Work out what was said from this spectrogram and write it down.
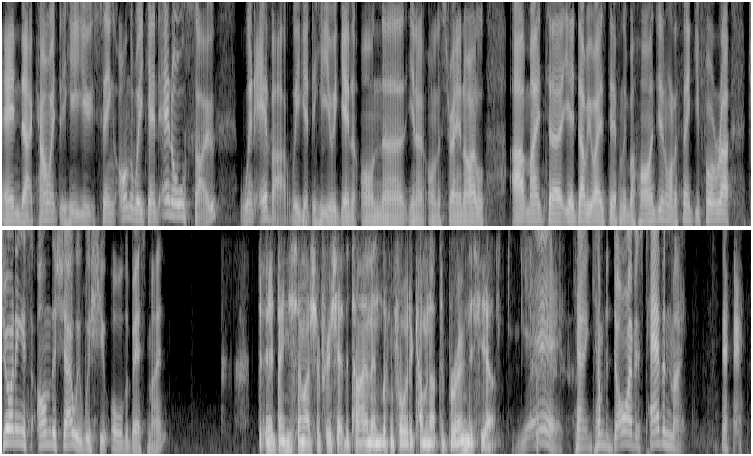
and uh, can't wait to hear you sing on the weekend, and also whenever we get to hear you again on, uh, you know, on Australian Idol, uh, mate. Uh, yeah, WA is definitely behind you, and I want to thank you for uh, joining us on the show. We wish you all the best, mate. Thank you so much. I appreciate the time and looking forward to coming up to Broome this year. Yeah, come to Divers Tavern, mate.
